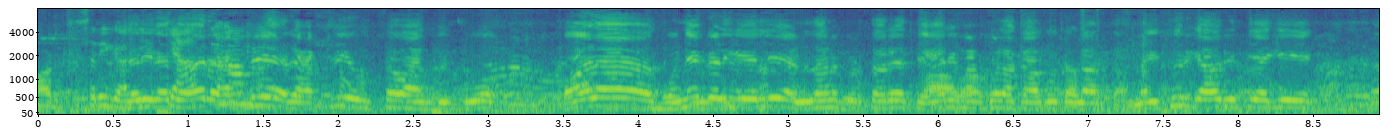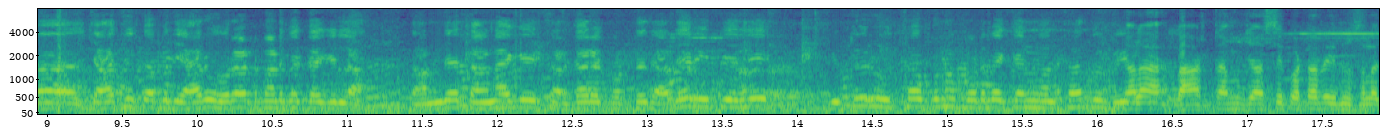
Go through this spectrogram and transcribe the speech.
ಮಾಡ್ತೀವಿ. ರಾಷ್ಟ್ರೀಯ ರಾಷ್ಟ್ರೀಯ ಉತ್ಸವ ಆಗಬೇಕು ಬಹಳ ಕೊನೆ ಗಳಿಗೆಯಲ್ಲಿ ಅನುದಾನ ಕೊಡ್ತಾರೆ ತಯಾರಿ ಮಾಡ್ಕೊಳಕ್ ಆಗೋದಿಲ್ಲ ಅಂತ. ಮೈಸೂರಿಗೆ ಯಾವ ರೀತಿಯಾಗಿ ಜಾತಿ ಚಾಚು ತಪ್ಪದೆ ಯಾರು ಹೋರಾಟ ಮಾಡಬೇಕಾಗಿಲ್ಲ. ತಮ್ಮದೇ ತಾನಾಗಿ ಸರ್ಕಾರ ಕೊಡ್ತದೆ. ಅದೇ ರೀತಿಯಲ್ಲಿ ಕಿತ್ತೂರು ಉತ್ಸವಕ್ಕೂ ಕೊಡ್ಬೇಕನ್ನುವಂಥದ್ದು ಲಾಸ್ಟ್ ಟೈಮ್ ಜಾಸ್ತಿ ಕೊಟ್ಟಾರೆ ಇದು ಸಲ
